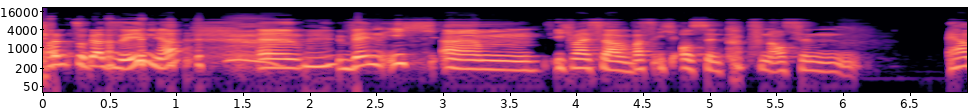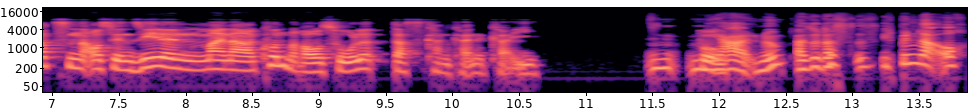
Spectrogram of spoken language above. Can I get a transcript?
kannst sogar sehen, ja. Äh, Mhm. Wenn ich, ähm, ich weiß ja, was ich aus den Köpfen, aus den Herzen, aus den Seelen meiner Kunden raushole, das kann keine KI. Punkt. Ja, ne? Also das ist, ich bin da auch,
